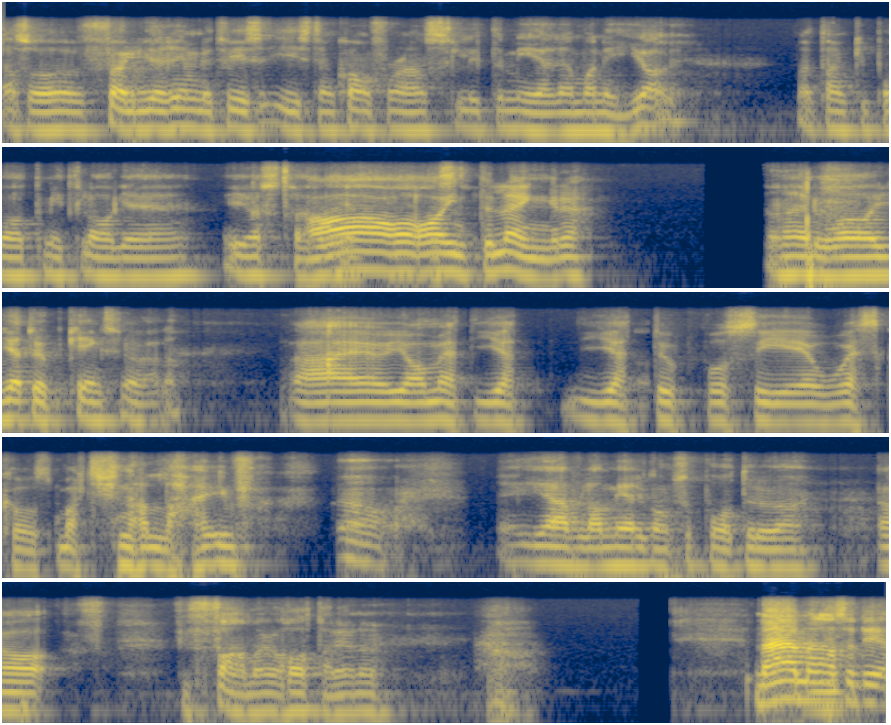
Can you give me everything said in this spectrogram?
Alltså följer rimligtvis Eastern Conference lite mer än vad ni gör. Med tanke på att mitt lag är i östra. Ja, östra. inte längre. Nej, du har gett upp Kings nu eller? Nej, jag har mätt gett, gett upp och se West Coast-matcherna live. Ja. Jävla medgångssupporter du är. Ja, Fy fan vad jag hatar det nu. Nej men alltså det,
